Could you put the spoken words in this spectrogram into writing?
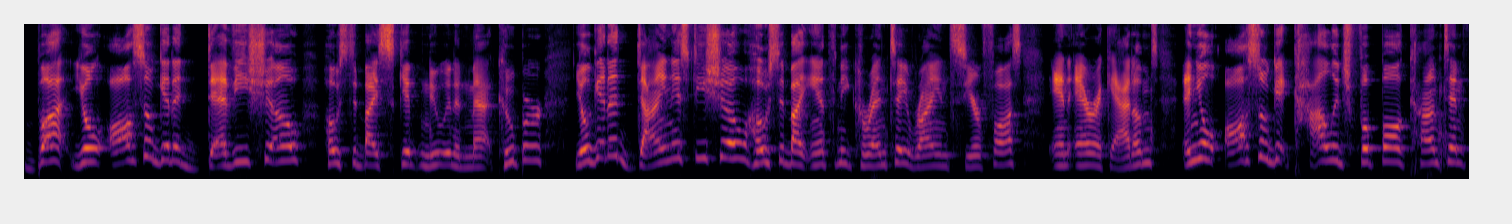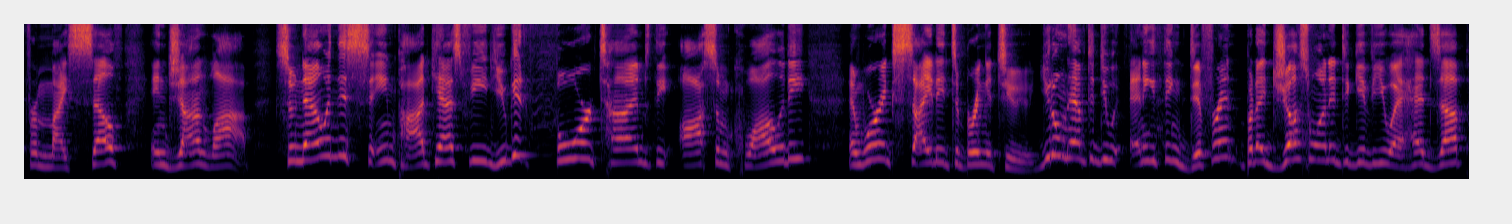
but you'll also get a Devy show hosted by Skip Newton and Matt Cooper. You'll get a Dynasty show hosted by Anthony Corrente, Ryan Searfoss, and Eric Adams. And you'll also get college football content from myself and John Lobb. So now in this same podcast feed, you get four times the awesome quality and we're excited to bring it to you. You don't have to do anything different, but I just wanted to give you a heads up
